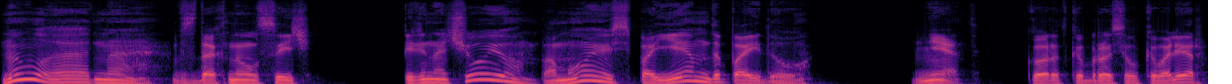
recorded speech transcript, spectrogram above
«Ну ладно», — вздохнул Сыч. «Переночую, помоюсь, поем да пойду». «Нет», — коротко бросил кавалер,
